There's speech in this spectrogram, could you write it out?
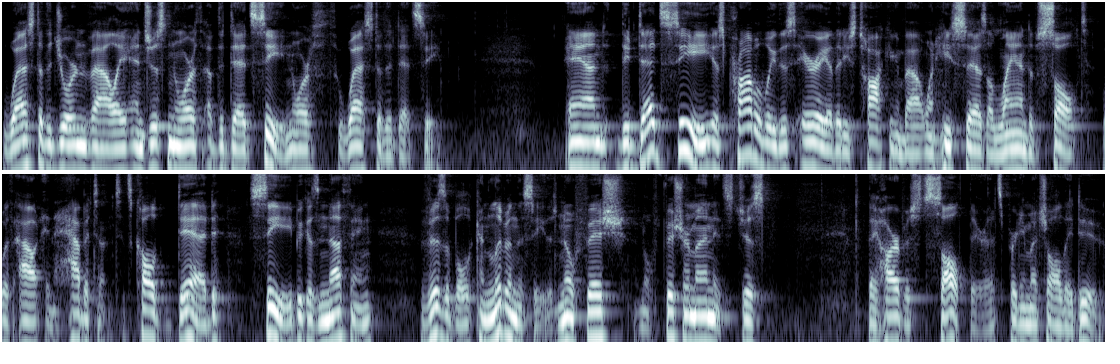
west of the Jordan Valley, and just north of the Dead Sea, northwest of the Dead Sea. And the Dead Sea is probably this area that he's talking about when he says a land of salt without inhabitant. It's called Dead Sea because nothing visible can live in the sea. There's no fish, no fishermen. It's just they harvest salt there. That's pretty much all they do.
